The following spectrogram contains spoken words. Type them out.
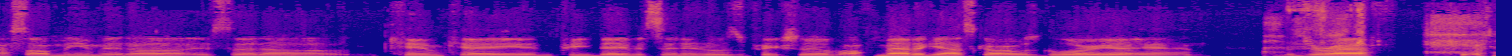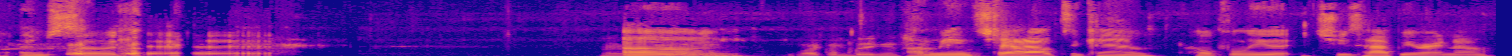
I saw a meme. It uh, it said uh, Kim K and Pete Davidson, and it was a picture of off Madagascar. It was Gloria and the giraffe. I'm so dead. Um, Like I'm big and I mean, shout out to Kim. Hopefully, she's happy right now.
